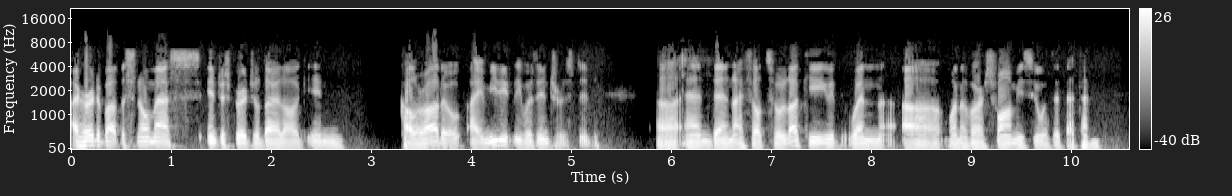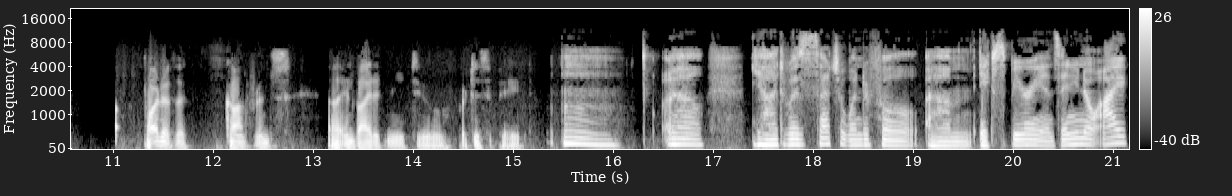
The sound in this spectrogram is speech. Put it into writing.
I heard about the Snowmass interspiritual dialogue in Colorado, I immediately was interested. Uh, and then I felt so lucky when uh, one of our swamis, who was at that time part of the conference, uh, invited me to participate. Mm. Well, yeah, it was such a wonderful um, experience, and you know, I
